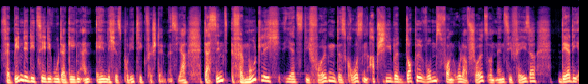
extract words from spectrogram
verbinde die CDU dagegen ein ähnliches Politikverständnis. Ja, das sind vermutlich jetzt die Folgen des großen Abschiebe-Doppelwumms von Olaf Scholz und Nancy Faeser, der die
